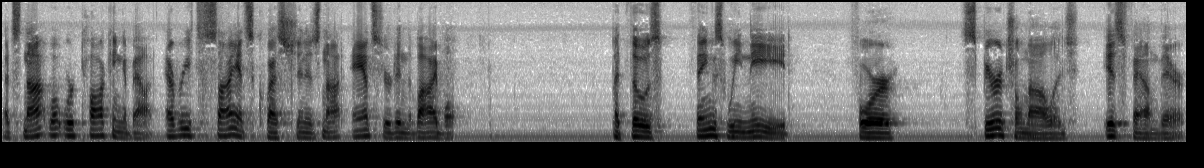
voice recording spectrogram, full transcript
That's not what we're talking about. Every science question is not answered in the Bible. But those things we need for spiritual knowledge is found there.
